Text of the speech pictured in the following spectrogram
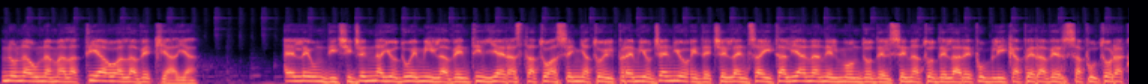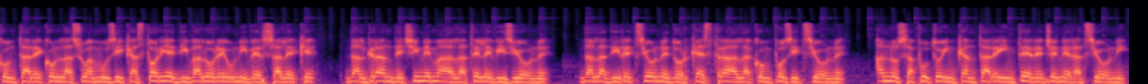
non a una malattia o alla vecchiaia. L'11 gennaio 2020 gli era stato assegnato il premio Genio ed Eccellenza Italiana nel mondo del Senato della Repubblica per aver saputo raccontare con la sua musica storie di valore universale che, dal grande cinema alla televisione, dalla direzione d'orchestra alla composizione, hanno saputo incantare intere generazioni,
